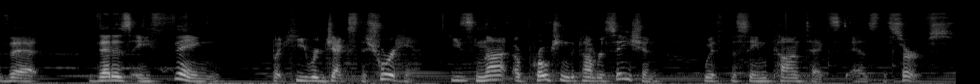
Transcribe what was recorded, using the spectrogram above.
that that is a thing, but he rejects the shorthand he's not approaching the conversation with the same context as the serfs.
